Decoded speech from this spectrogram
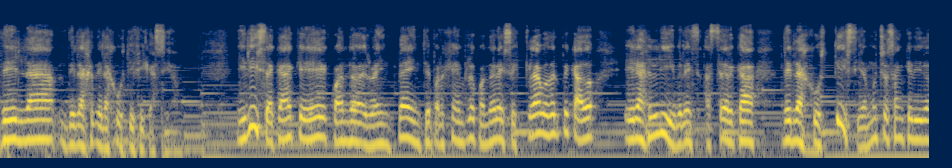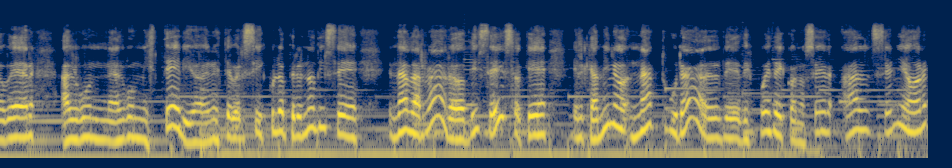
de la, de la, de la justificación. Y dice acá que cuando el 20, por ejemplo, cuando erais esclavos del pecado, eras libres acerca de la justicia. Muchos han querido ver algún, algún misterio en este versículo, pero no dice nada raro. Dice eso, que el camino natural de, después de conocer al Señor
